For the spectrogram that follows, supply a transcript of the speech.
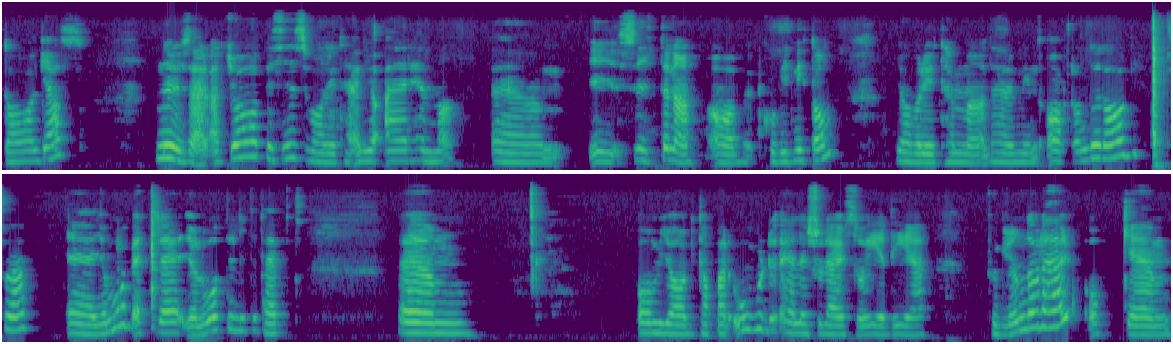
Dagas. Nu är det så här att jag har precis varit här, eller jag är hemma um, i sviterna av covid-19 jag har varit hemma, det här är min 18 dag tror jag. Eh, jag mår bättre, jag låter lite täppt. Um, om jag tappar ord eller sådär så är det på grund av det här och ehm,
